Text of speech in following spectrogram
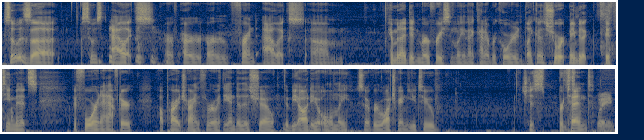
so is uh, so is Alex, our, our our friend Alex. Um, him and I did Murph recently, and I kind of recorded like a short, maybe like 15 minutes before and after. I'll probably try and throw at the end of this show. It'd be audio only, so if you're watching on YouTube, just pretend. Wait,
